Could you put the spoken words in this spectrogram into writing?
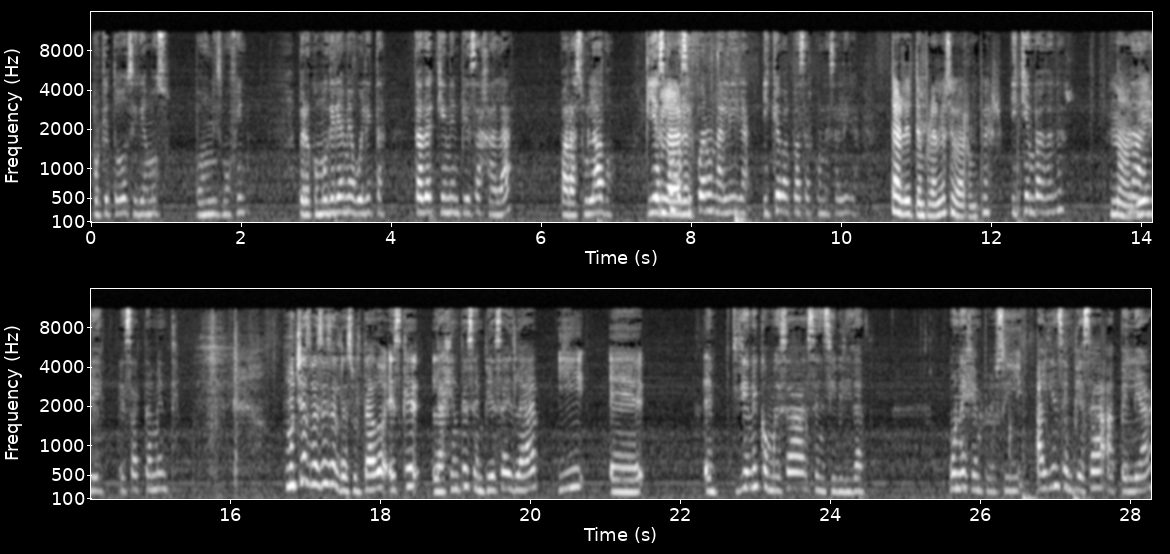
porque todos iríamos por un mismo fin. Pero como diría mi abuelita, cada quien empieza a jalar para su lado. Y es Claro. como si fuera una liga. ¿Y qué va a pasar con esa liga? Tarde o temprano se va a romper. ¿Y quién va a ganar? Nadie. exactamente. Muchas veces el resultado es que la gente se empieza a aislar y eh, em- tiene como esa sensibilidad. Un ejemplo, si alguien se empieza a pelear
